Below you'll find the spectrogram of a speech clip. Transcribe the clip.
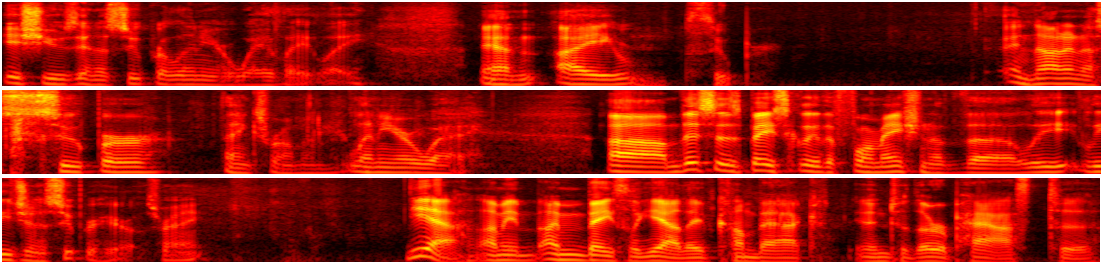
issues in a super linear way lately, and I Super. and not in a super thanks Roman linear way. Um, this is basically the formation of the Le- Legion of Superheroes, right? Yeah, I mean, I mean, basically, yeah, they've come back into their past to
